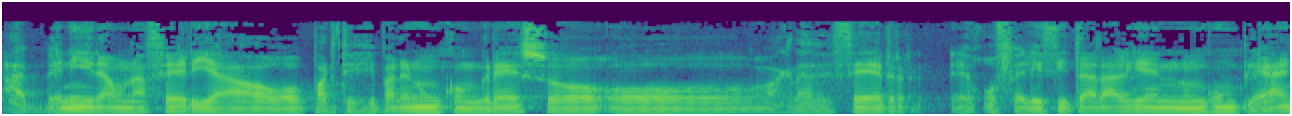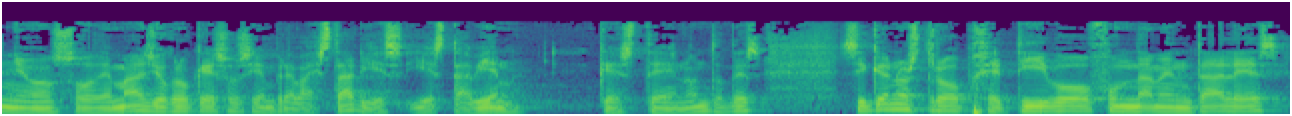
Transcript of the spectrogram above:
a venir a una feria o participar en un congreso o agradecer o felicitar a alguien en un cumpleaños o demás, yo creo que eso siempre va a estar y, es, y está bien que esté, ¿no? Entonces, sí que nuestro objetivo fundamental es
